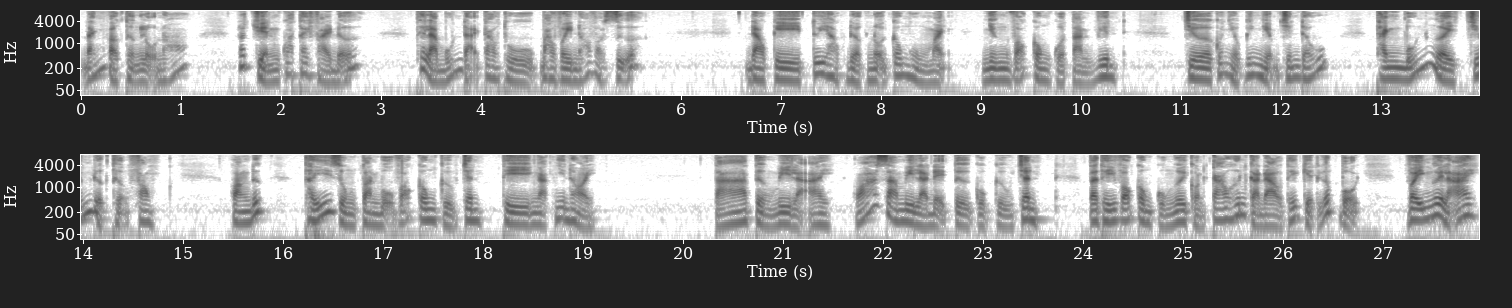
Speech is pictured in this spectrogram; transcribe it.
đánh vào thượng lộ nó. Nó chuyển qua tay phải đỡ. Thế là bốn đại cao thủ bao vây nó vào giữa. Đào Kỳ tuy học được nội công hùng mạnh, nhưng võ công của tàn viên chưa có nhiều kinh nghiệm chiến đấu. Thành bốn người chiếm được thượng phong. Hoàng Đức thấy dùng toàn bộ võ công cửu chân thì ngạc nhiên hỏi. Ta tưởng mi là ai, hóa ra mi là đệ tử của cửu chân. Ta thấy võ công của ngươi còn cao hơn cả đào thế kiệt gấp bội. Vậy ngươi là ai?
